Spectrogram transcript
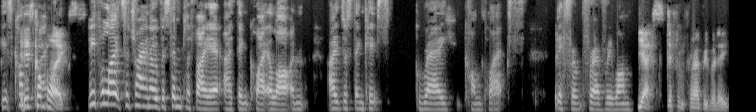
It's complex. is complex. People like to try and oversimplify it, I think, quite a lot. And I just think it's grey, complex, different for everyone. Yes, different for everybody.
